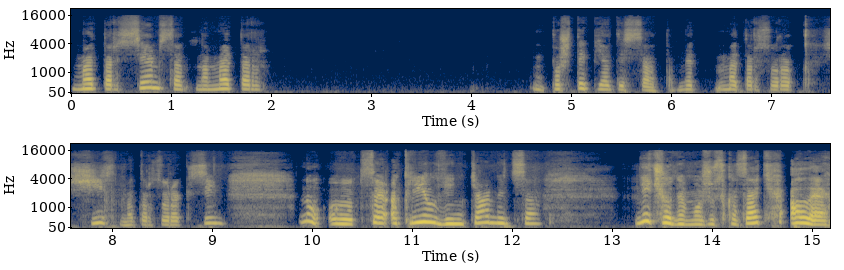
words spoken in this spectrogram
метр сімдесят на метр пошти 50, там, мет- метр 46, метр 47. Ну, це акріл, він тянеться. Нічого не можу сказати, але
